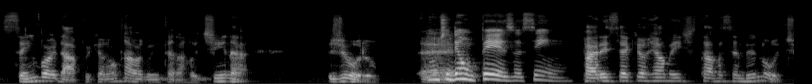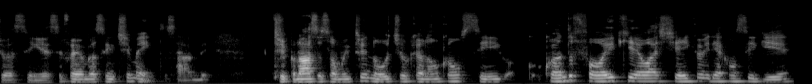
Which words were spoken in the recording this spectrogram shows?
sem bordar, porque eu não tava aguentando a rotina, juro, não é, te deu um peso, assim? Parecia que eu realmente estava sendo inútil, assim. Esse foi o meu sentimento, sabe? Tipo, nossa, eu sou muito inútil, que eu não consigo. Quando foi que eu achei que eu iria conseguir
